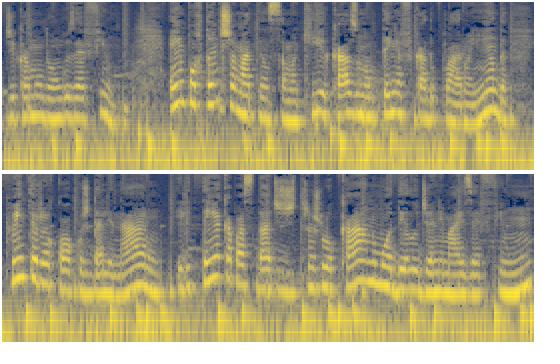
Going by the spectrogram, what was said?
de camundongos F1. É importante chamar atenção aqui, caso não tenha ficado claro ainda, que o Enterococcus galinarum, ele tem a capacidade de translocar no modelo de animais F1,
